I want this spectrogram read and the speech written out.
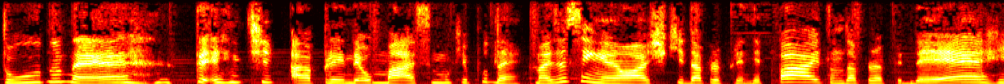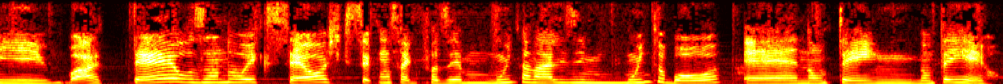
tudo, né, tente aprender o máximo que puder. Mas assim, eu acho que dá para aprender Python, dá para aprender R, até usando o Excel, acho que você consegue fazer muita análise muito boa. É, não tem, não tem erro.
